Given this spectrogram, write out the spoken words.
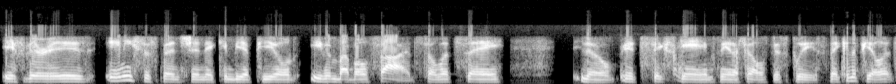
If there is any suspension, it can be appealed even by both sides. So let's say, you know, it's six games, the NFL is displeased. They can appeal it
